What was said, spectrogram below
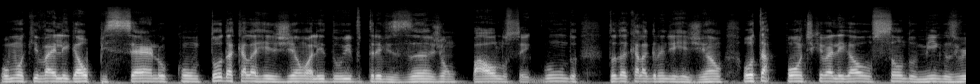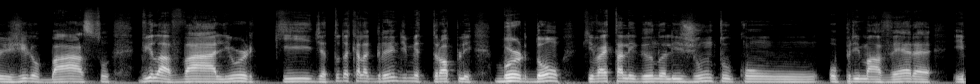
uma que vai ligar o Picerno com toda aquela região ali do Ivo Trevisan, João Paulo II, toda aquela grande região. Outra ponte que vai ligar o São Domingos, Virgílio Basso, Vila Vale, Orquídea, toda aquela grande metrópole Bordon que vai estar ligando ali junto com o Primavera e,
